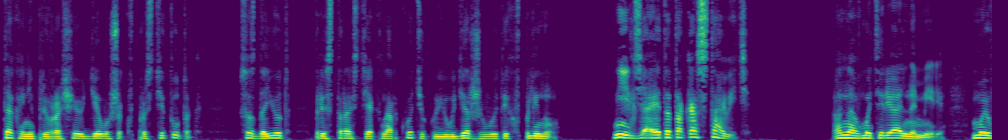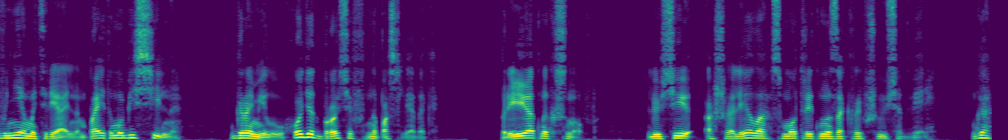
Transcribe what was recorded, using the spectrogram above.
Так они превращают девушек в проституток, создают пристрастие к наркотику и удерживают их в плену. Нельзя это так оставить!» Она в материальном мире, мы в нематериальном, поэтому бессильны. Громилы уходят, бросив напоследок. «Приятных снов!» Люси ошалела, смотрит на закрывшуюся дверь. «Га...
